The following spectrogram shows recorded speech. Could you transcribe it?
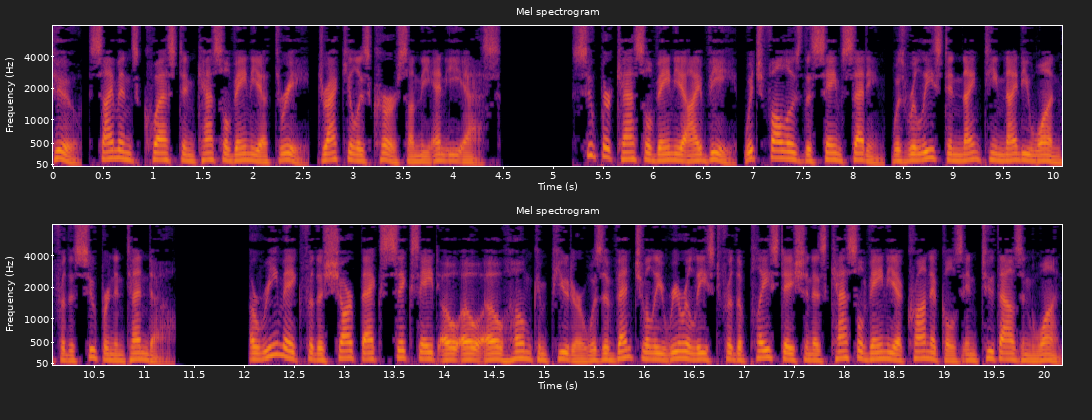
II, Simon's Quest and Castlevania III, Dracula's Curse on the NES. Super Castlevania IV, which follows the same setting, was released in 1991 for the Super Nintendo. A remake for the Sharp X68000 home computer was eventually re-released for the PlayStation as Castlevania Chronicles in 2001.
